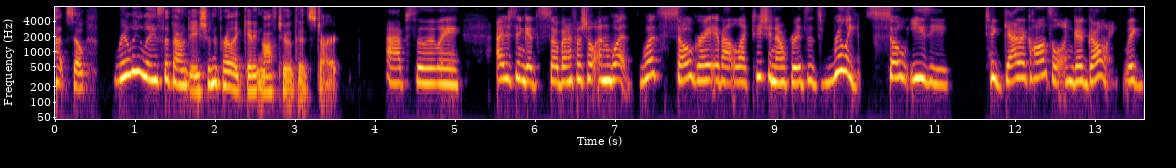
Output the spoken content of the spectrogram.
that. So really lays the foundation for like getting off to a good start. Absolutely. I just think it's so beneficial. And what what's so great about lactation network is it's really so easy to get a consult and get going. Like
